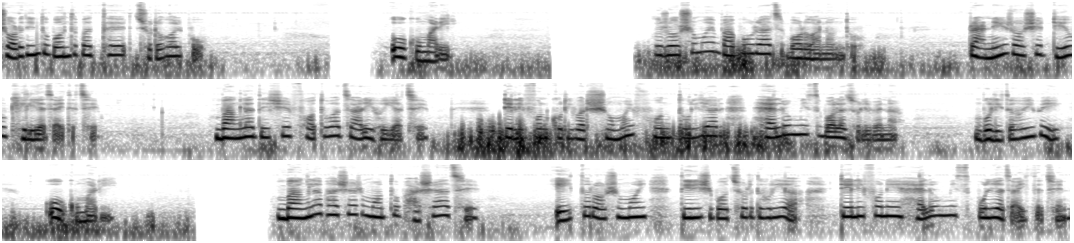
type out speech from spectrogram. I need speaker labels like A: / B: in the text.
A: শরদিন্দু বন্দ্যোপাধ্যায়ের ছোট গল্প। ও কুমারী। রসময় বাবুর আজ বড় আনন্দ। প্রাণের রসের ঢেউ খেলিয়া যাইতেছে। বাংলাদেশের ফতোয়া জারি হইয়াছে। টেলিফোন করিবার সময় ফোন তুলিয়ার হ্যালো মিস বলা চলিবে না। বলিতে হইবে, ও কুমারী। বাংলা ভাষার মতো ভাষা আছে এই তো রসময় তিরিশ বছর ধরিয়া টেলিফোনে হ্যালো মিস বলিয়া যাইতেছেন।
